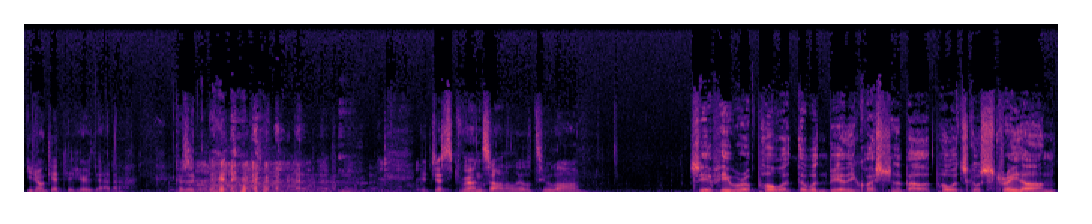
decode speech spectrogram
you don't get to hear that, Because it, it just runs on a little too long. See, if he were a poet, there wouldn't be any question about it. Poets go straight on,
